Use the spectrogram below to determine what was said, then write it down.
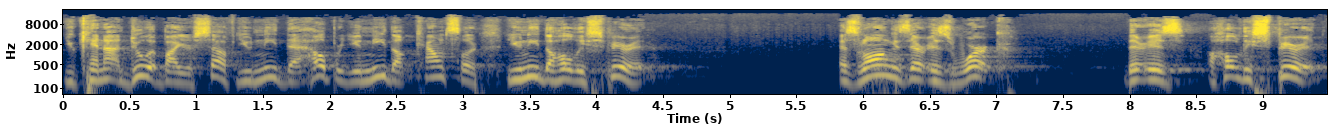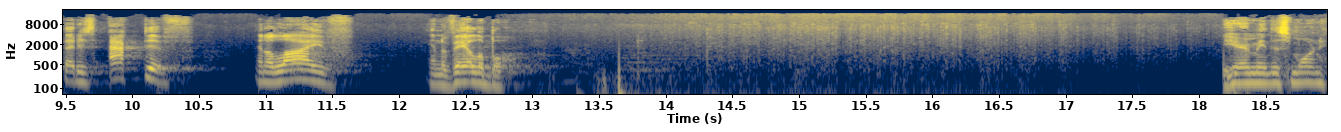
you cannot do it by yourself. You need the helper, you need the counselor, you need the Holy Spirit. As long as there is work, there is a Holy Spirit that is active and alive and available. You hearing me this morning?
